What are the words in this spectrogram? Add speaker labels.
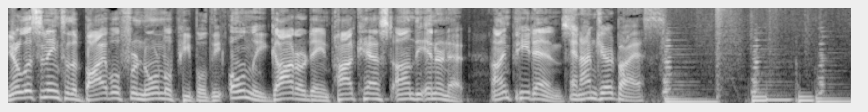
Speaker 1: You're listening to the Bible for Normal People, the only God ordained podcast on the internet. I'm Pete Enns.
Speaker 2: And I'm Jared Byas.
